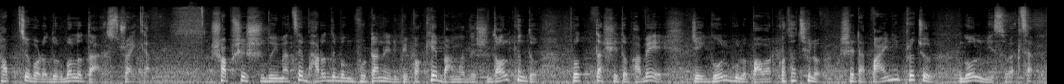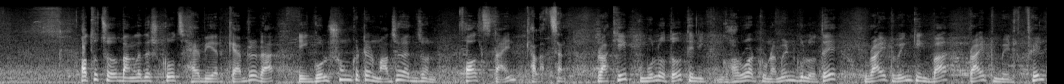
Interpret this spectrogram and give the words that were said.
সবচেয়ে বড় দুর্বলতা স্ট্রাইকার সবশেষ দুই ম্যাচে ভারত এবং ভুটানের বিপক্ষে বাংলাদেশ দল কিন্তু প্রত্যাশিতভাবে যে গোলগুলো পাওয়ার কথা ছিল, সেটা পায়নি, প্রচুর গোল মিস হয়েছে। অথচ বাংলাদেশ কোচ হ্যাবিয়ার ক্যাবরেরা এই গোল সংকটের মাঝেও একজন ফলস নাইন খেলাচ্ছেন। রাকিব মূলত তিনি ঘরোয়া টুর্নামেন্টগুলোতে রাইট উইং কিংবা রাইট মিডফিল্ড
